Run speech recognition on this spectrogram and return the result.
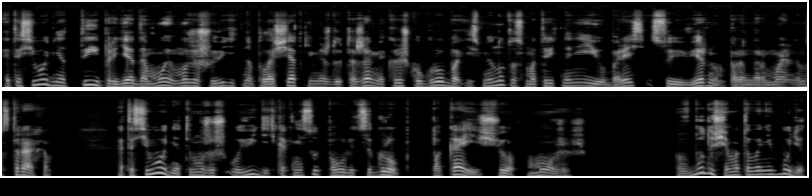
Это сегодня ты, придя домой, можешь увидеть на площадке между этажами крышку гроба и с минуту смотреть на нее, борясь с суеверным паранормальным страхом. Это сегодня ты можешь увидеть, как несут по улице гроб, пока еще можешь. В будущем этого не будет.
